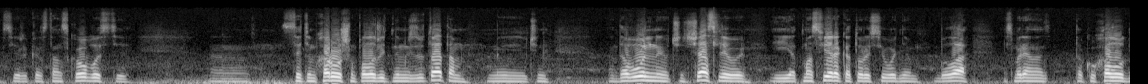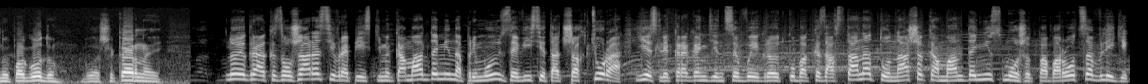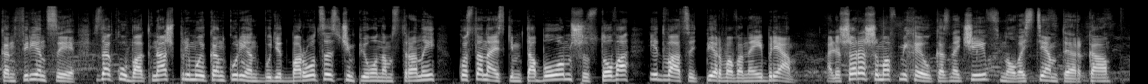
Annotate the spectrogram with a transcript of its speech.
Северо-Казахстанской области э, с этим хорошим положительным результатом. Мы очень довольны, очень счастливы. И атмосфера, которая сегодня была, несмотря на такую холодную погоду, была шикарной. Но игра Козылжара с европейскими командами напрямую зависит от Шахтера. Если карагандинцы выиграют Кубок Казахстана, то наша команда не сможет побороться в Лиге конференции. За Кубок наш прямой конкурент будет бороться с чемпионом страны Костанайским Таболом 6 и 21 ноября. Алишер Ашимов, Михаил Казначеев, Новости МТРК.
